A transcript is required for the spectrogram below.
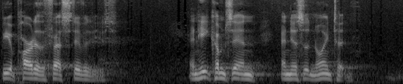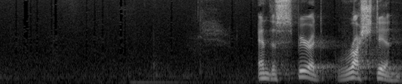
be a part of the festivities. And he comes in and is anointed. And the Spirit rushed in.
